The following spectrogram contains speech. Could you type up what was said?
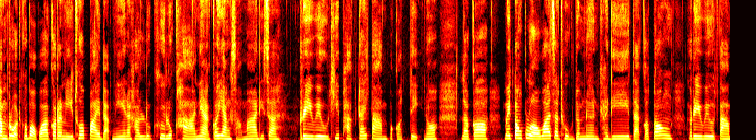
ตำรวจก็บอกว่ากรณีทั่วไปแบบนี้นะคะ คือลูกค้าเนี่ยก็ยังสามารถที่จะรีวิวที่พักได้ตามปกติเนาะแล้วก็ไม่ต้องกลัวว่าจะถูกดำเนินคดี แต่ก็ต้องรีวิวตาม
